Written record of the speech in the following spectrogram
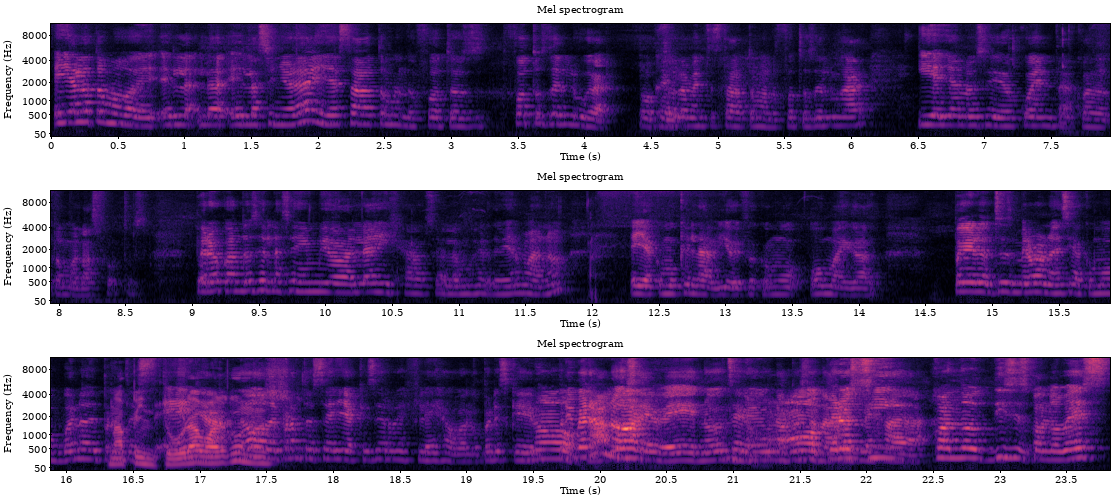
Ella la tomó, de- la, la- la señora, ella estaba tomando fotos, fotos del lugar. Ok. Solamente estaba tomando fotos del lugar y ella no se dio cuenta cuando tomó las fotos. Pero cuando se las envió a la hija, o sea, la mujer de mi hermano, ella como que la vio y fue como, oh my god. Pero entonces mi hermano decía como, bueno, de pronto pintura es o ella. algo? No, No de pronto es ella que se refleja o algo. Pero es que No, primero no se ve, no se ve una No, persona pero reflejada. sí, cuando dices, cuando ves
